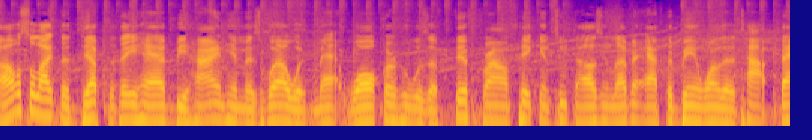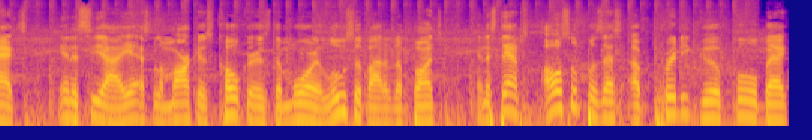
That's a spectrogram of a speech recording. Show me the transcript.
I also like the depth that they have behind him as well with Matt Walker, who was a fifth round pick in 2011 after being one of the top backs in the CIS. Lamarcus Coker is the more elusive out of the bunch, and the Stamps also possess a pretty good fullback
